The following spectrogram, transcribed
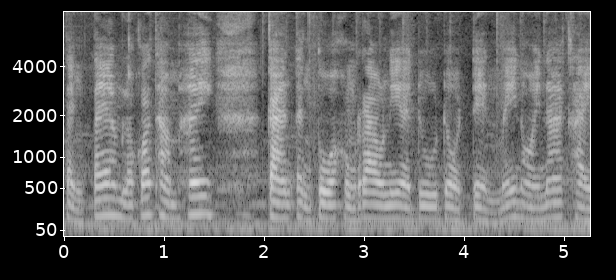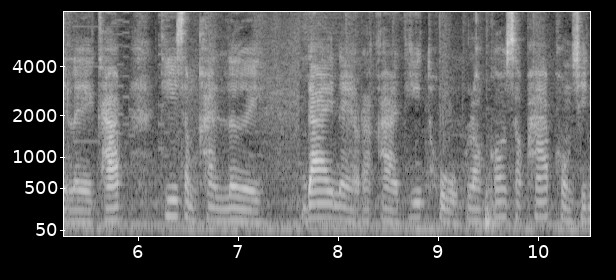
แต่งแต้มแล้วก็ทำให้การแต่งตัวของเราเนี่ยดูโดดเด่นไม่น้อยหน้าใครเลยครับ ที่สำคัญเลย ได้ในราคาที่ถูก แล้วก็สภาพของชิ้น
